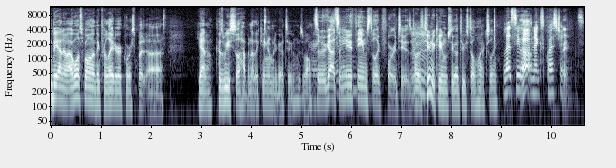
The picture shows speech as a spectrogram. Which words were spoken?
but yeah, no, I won't spoil anything for later, of course. But uh, yeah, no, because we still have another kingdom to go to as well. So we've got some new themes to look forward to. Is Oh, there's two new kingdoms to go to still, actually. Let's see what Ah, the next question great. is.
